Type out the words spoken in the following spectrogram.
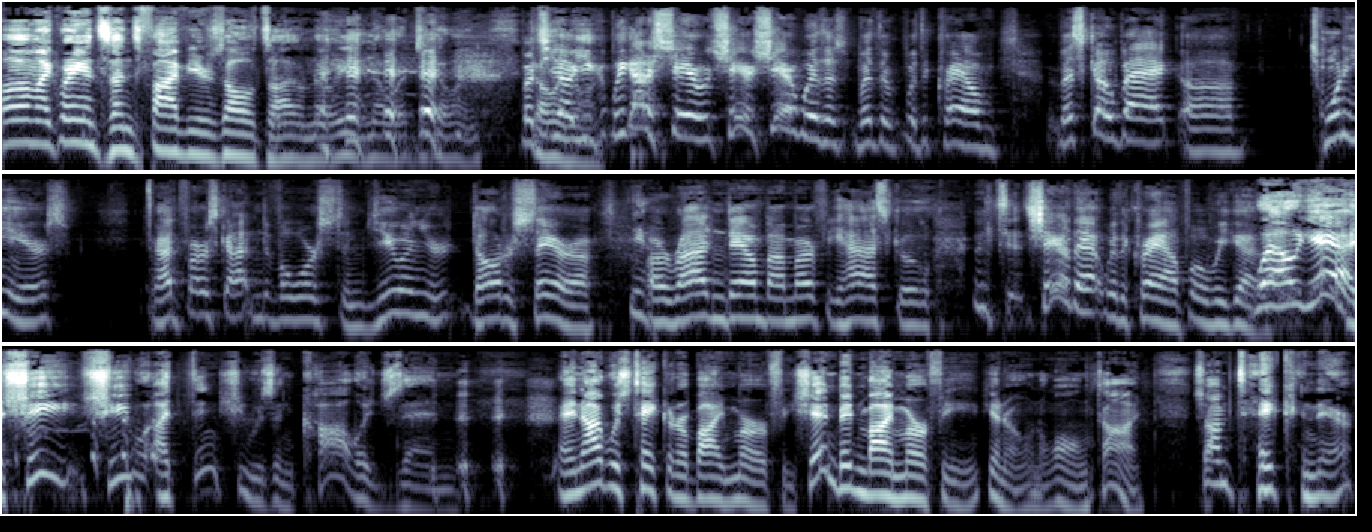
Oh, my grandson's five years old, so I don't know. He didn't know what's going. But you know, you, we got to share, share, share with us with the, with the crowd. Let's go back uh, 20 years. I'd first gotten divorced, and you and your daughter Sarah are riding down by Murphy High School. Share that with the crowd before we go. Well, yeah, she she I think she was in college then, and I was taking her by Murphy. She hadn't been by Murphy, you know, in a long time, so I'm taking there,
